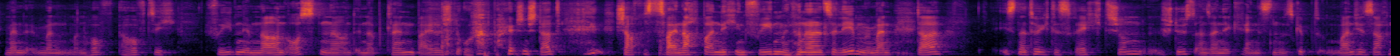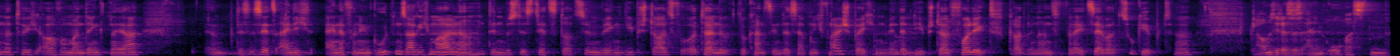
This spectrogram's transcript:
Ich meine, man, man hofft, erhofft sich Frieden im Nahen Osten ne, und in einer kleinen bayerischen, oberbayerischen Stadt schaffen es zwei Nachbarn nicht in Frieden miteinander zu leben. Ich meine, da ist natürlich das Recht schon, stößt an seine Grenzen. Es gibt manche Sachen natürlich auch, wo man denkt, naja, ähm, das ist jetzt eigentlich einer von den Guten, sage ich mal, ne? den müsstest du jetzt trotzdem wegen Diebstahls verurteilen. Du, du kannst ihn deshalb nicht freisprechen, wenn der mhm. Diebstahl vorliegt, gerade wenn er es vielleicht selber zugibt. Ja? Glauben Sie, dass es einen obersten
